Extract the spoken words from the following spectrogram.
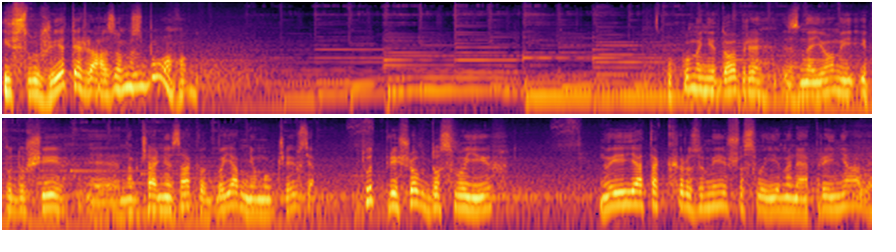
і служити разом з Богом. У Кумені добре знайомий і по душі е, навчальний заклад, бо я в ньому вчився. Тут прийшов до своїх. Ну і я так розумію, що свої мене прийняли.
